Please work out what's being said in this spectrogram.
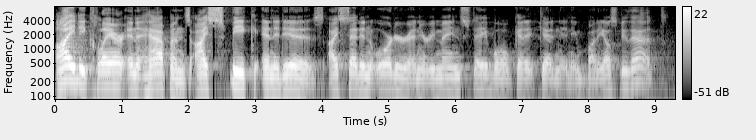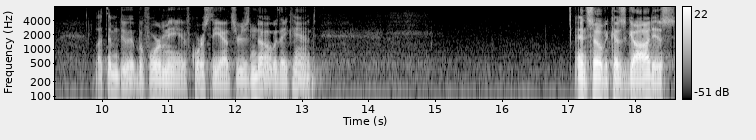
I declare and it happens. I speak and it is. I set in order and it remains stable. Can, can anybody else do that? Let them do it before me. Of course, the answer is no, they can't. And so, because God is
